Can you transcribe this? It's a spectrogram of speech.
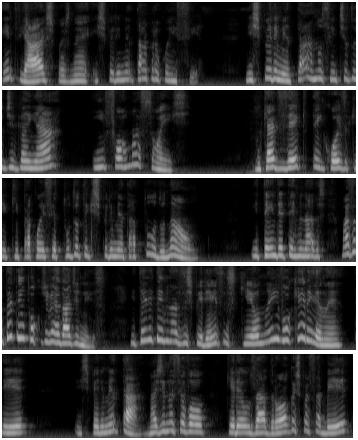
entre aspas, né, experimentar para conhecer. Experimentar no sentido de ganhar informações. Não quer dizer que tem coisa que, que para conhecer tudo eu tenho que experimentar tudo, não. E tem determinadas. Mas até tem um pouco de verdade nisso. E tem determinadas experiências que eu nem vou querer, né? Ter, experimentar. Imagina se eu vou querer usar drogas para saber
